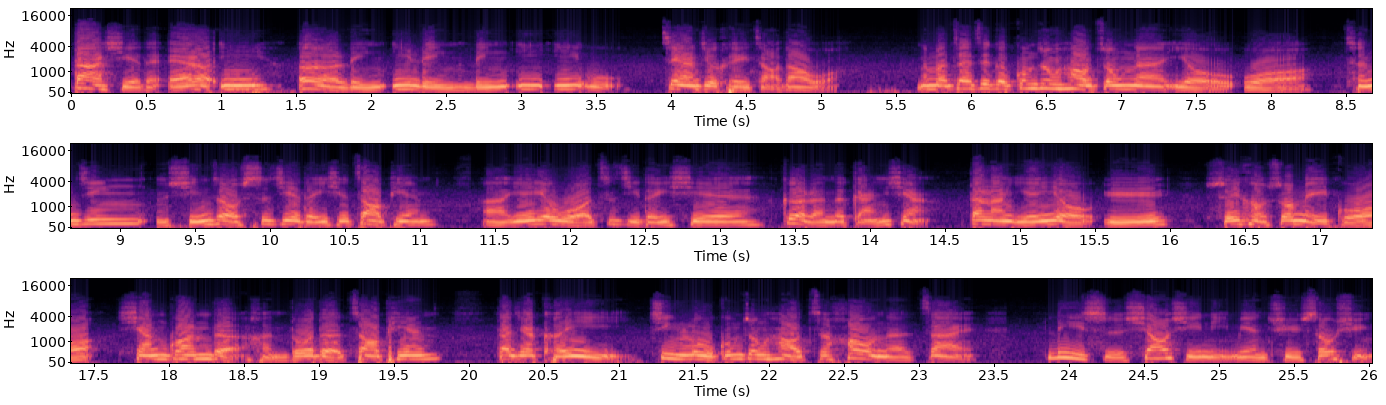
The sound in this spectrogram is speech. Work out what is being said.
大写的 L 一二零一零零一一五，这样就可以找到我。那么在这个公众号中呢，有我曾经行走世界的一些照片。啊，也有我自己的一些个人的感想，当然也有与随口说美国相关的很多的照片。大家可以进入公众号之后呢，在历史消息里面去搜寻，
